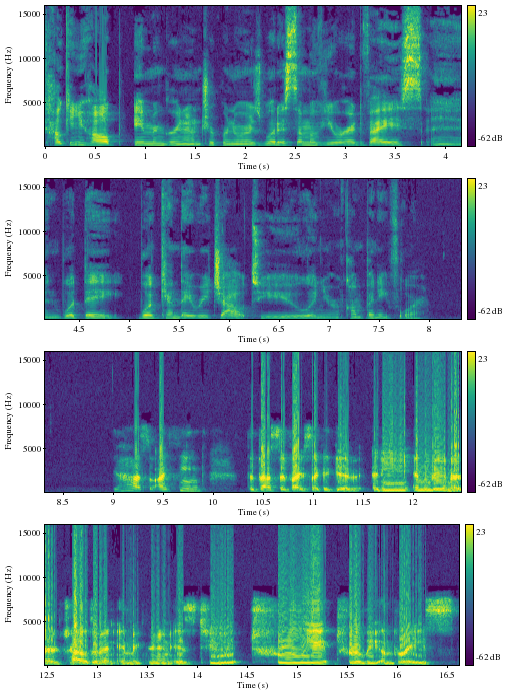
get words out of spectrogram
how can you help immigrant entrepreneurs? What is some of your advice, and what they what can they reach out to you and your company for? Yeah, so I think the best advice I could give any immigrant or child of an immigrant is to truly, truly embrace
